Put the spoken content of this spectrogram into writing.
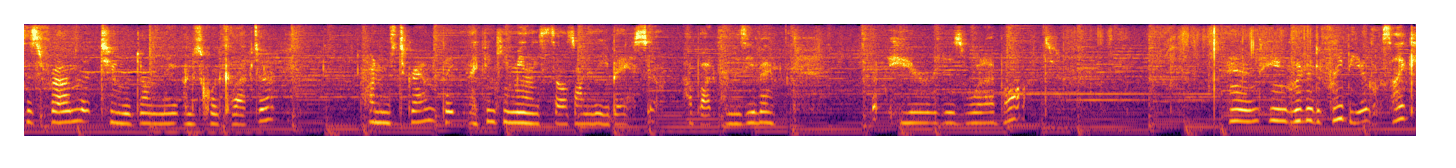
This is from 2domin8 underscore collector on Instagram, but I think he mainly sells on eBay, so I bought it from his eBay. But here is what I bought. And he included a freebie, it looks like.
